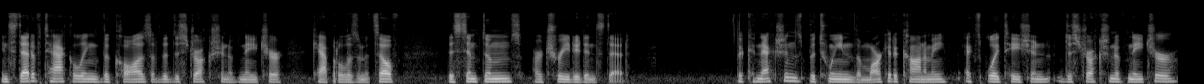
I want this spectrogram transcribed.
Instead of tackling the cause of the destruction of nature, capitalism itself, the symptoms are treated instead. The connections between the market economy, exploitation, destruction of nature,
